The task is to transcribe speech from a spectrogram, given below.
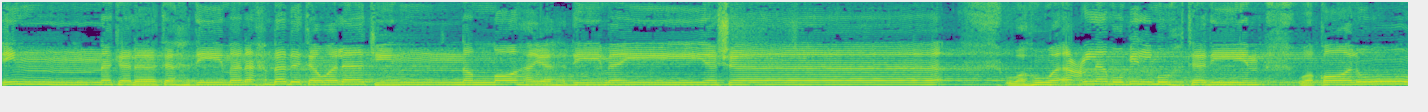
إنك لا تهدي من أحببت ولكن الله يهدي من يشاء وهو أعلم بالمهتدين وقالوا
